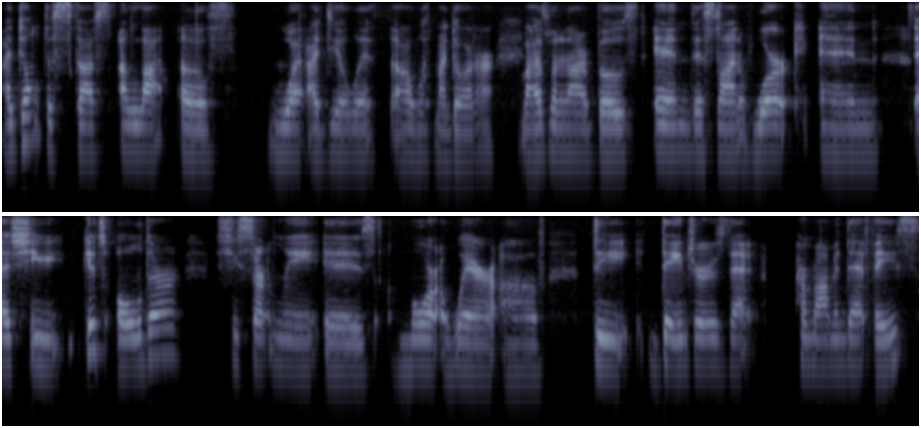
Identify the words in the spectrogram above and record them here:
I don't discuss a lot of what I deal with uh, with my daughter. My husband and I are both in this line of work, and as she gets older, she certainly is more aware of the dangers that her mom and dad face.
